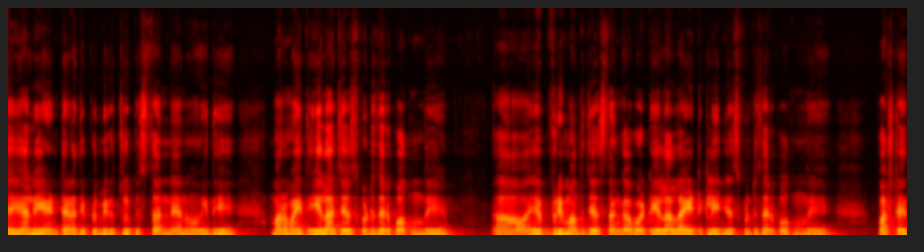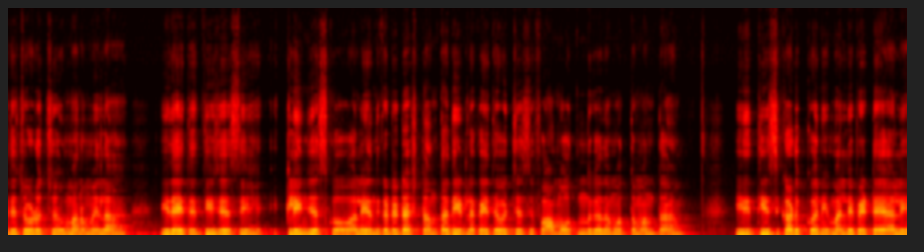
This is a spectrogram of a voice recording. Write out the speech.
చేయాలి ఏంటి అనేది ఇప్పుడు మీకు చూపిస్తాను నేను. ఇది మనమైతే ఇలా చేసుకుంటే సరిపోతుంది. ఎవ్రీ మంత్ చేస్తాం కాబట్టి ఇలా లైట్ క్లీన్ చేసుకుంటే సరిపోతుంది. ఫస్ట్ అయితే చూడొచ్చు మనం ఇలా ఇదైతే తీసేసి క్లీన్ చేసుకోవాలి. ఎందుకంటే డస్ట్ అంతా దీంట్లోకైతే వచ్చేసి ఫామ్ అవుతుంది కదా మొత్తం అంతా. ఇది తీసి కడుక్కొని మళ్ళీ పెట్టేయాలి.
